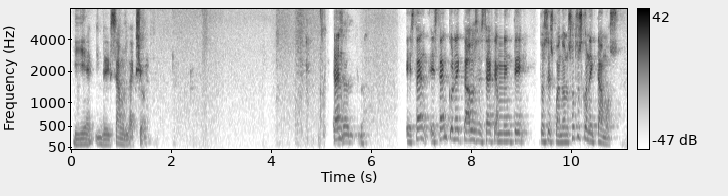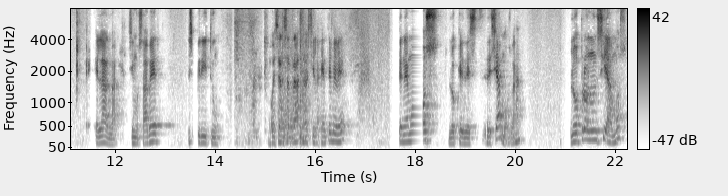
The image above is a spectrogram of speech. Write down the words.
y realizamos la acción. Están, están, conectados exactamente. Entonces, cuando nosotros conectamos el alma, decimos, a ver, espíritu, voy a hacer hacia atrás, a ver si la gente me ve. Tenemos lo que deseamos, ¿verdad? Lo pronunciamos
